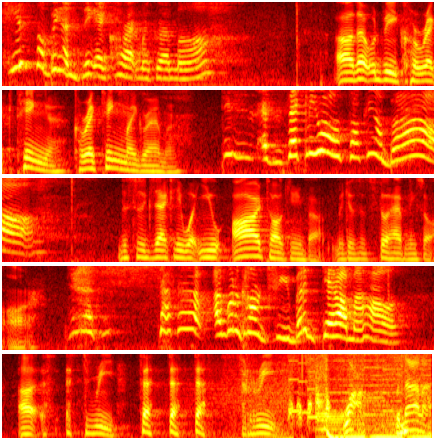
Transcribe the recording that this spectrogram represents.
Can you stop being a dick and correct my grammar? Uh, that would be correcting, correcting my grammar. This is exactly what I was talking about. This is exactly what you are talking about because it's still happening, so are. Yeah, just shut up. I'm gonna count to three. You better get out of my house. Uh, th- three. Th- th- th- three. Wow, banana.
